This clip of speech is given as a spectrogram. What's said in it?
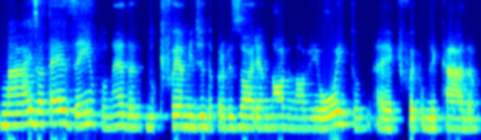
mas até exemplo né, do que foi a medida provisória 998, é, que foi publicada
